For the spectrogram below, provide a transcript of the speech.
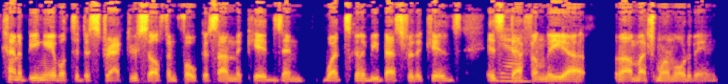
kind of being able to distract yourself and focus on the kids and what's going to be best for the kids is yeah. definitely uh, uh, much more motivating.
